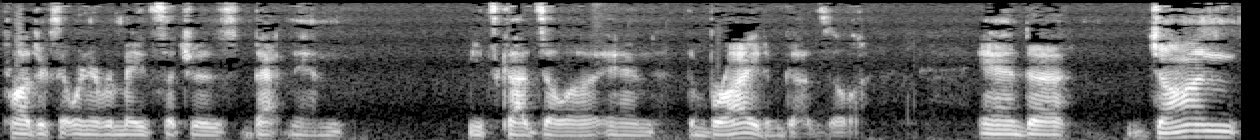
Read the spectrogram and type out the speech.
projects that were never made, such as Batman meets Godzilla and The Bride of Godzilla, and uh, John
